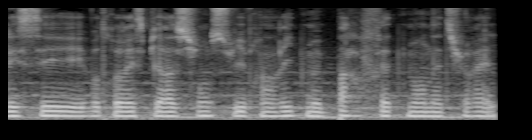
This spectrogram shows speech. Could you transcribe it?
Laissez votre respiration suivre un rythme parfaitement naturel.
